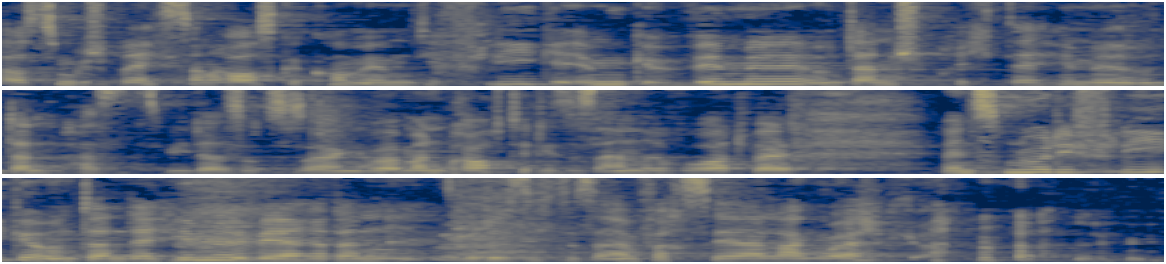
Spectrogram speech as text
aus dem Gespräch ist dann rausgekommen, eben die Fliege im Gewimmel und dann spricht der Himmel und dann passt es wieder sozusagen. Aber man brauchte dieses andere Wort, weil wenn es nur die Fliege und dann der Himmel wäre, dann würde sich das einfach sehr langweilig anhören.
